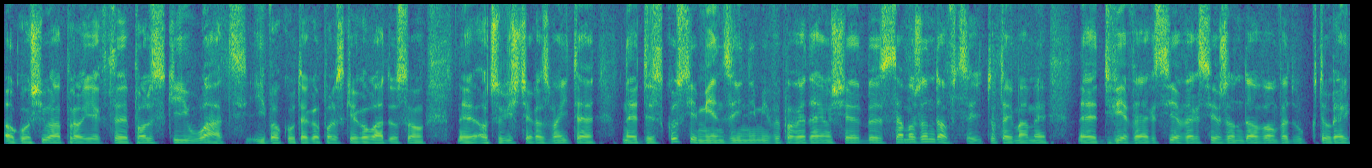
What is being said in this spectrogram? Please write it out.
ogłosiła projekt e, Polski Ład i wokół tego Polskiego Ładu są e, oczywiście rozmaite e, dyskusje. Między innymi wypowiadają się e, samorządowcy i tutaj mamy e, dwie wersje. Wersję rządową, według której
